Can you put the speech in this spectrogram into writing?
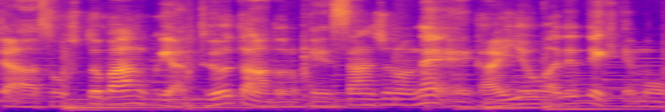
じゃあソフトバンクやトヨタなどの決算書のね、概要が出てきても、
